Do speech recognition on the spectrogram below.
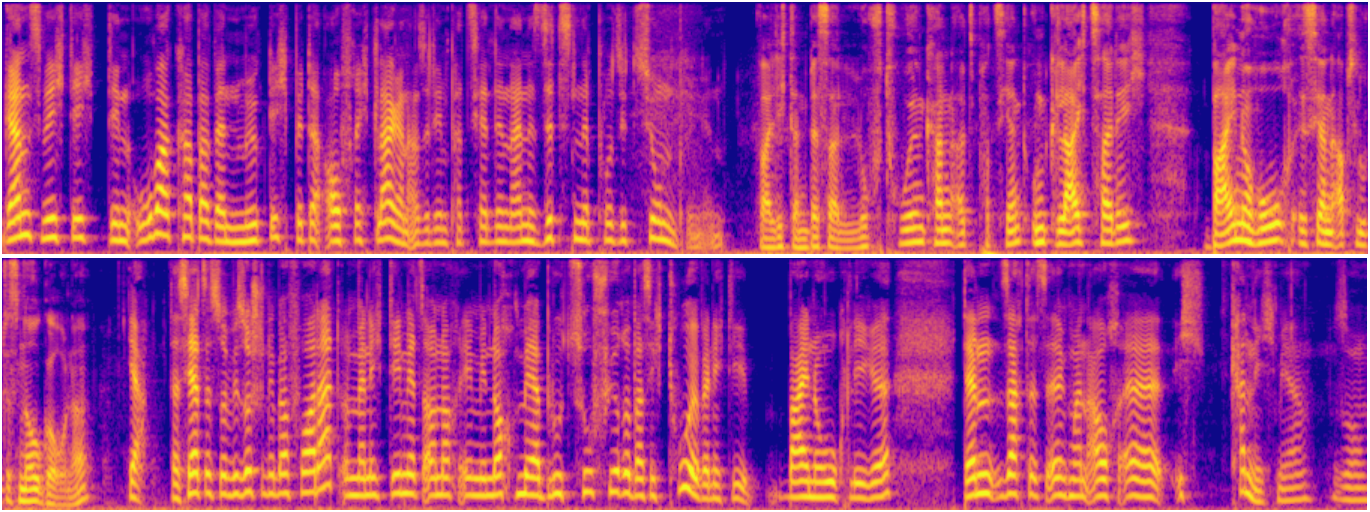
ganz wichtig, den Oberkörper, wenn möglich, bitte aufrecht lagern, also den Patienten in eine sitzende Position bringen weil ich dann besser Luft holen kann als Patient und gleichzeitig Beine hoch ist ja ein absolutes No-Go, ne? Ja, das Herz ist sowieso schon überfordert und wenn ich dem jetzt auch noch irgendwie noch mehr Blut zuführe, was ich tue, wenn ich die Beine hochlege, dann sagt es irgendwann auch, äh, ich kann nicht mehr. So.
